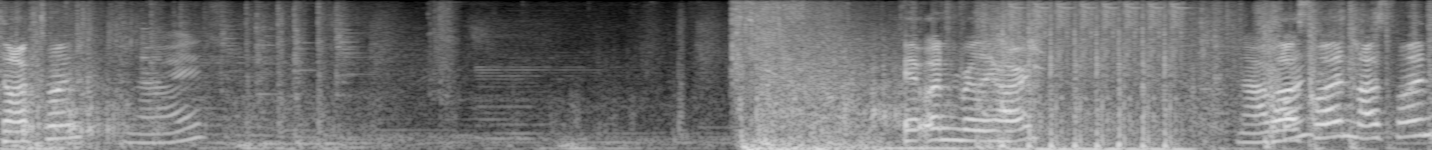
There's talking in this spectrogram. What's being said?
Knocked one. Hit one really hard. Knock Last one. one, last one.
